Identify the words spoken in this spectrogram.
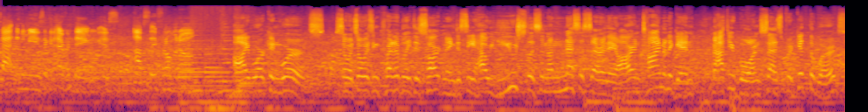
set and the music and everything is absolutely phenomenal. I work in words, so it's always incredibly disheartening to see how useless and unnecessary they are. And time and again, Matthew Bourne says, forget the words.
